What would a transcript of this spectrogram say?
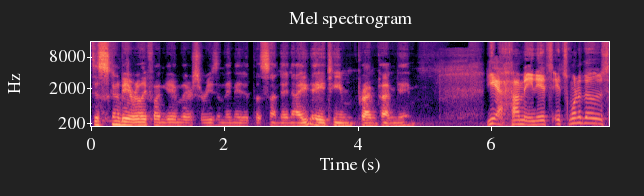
this is going to be a really fun game. There's a reason they made it the Sunday night A team primetime game. Yeah, I mean it's it's one of those.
